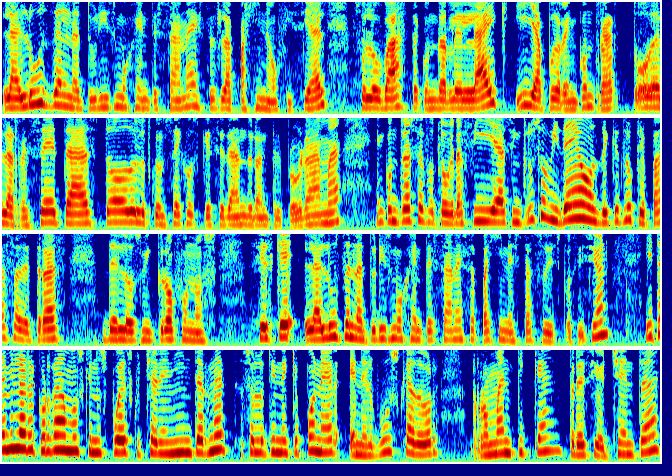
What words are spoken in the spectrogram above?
La Luz del Naturismo Gente Sana. Esta es la página oficial. Solo basta con darle like y ya podrá encontrar todas las recetas, todos los consejos que se dan durante el programa, encontrarse fotografías, incluso videos de qué es lo que pasa detrás de los micrófonos. Si es que La Luz del Naturismo Gente Sana, esa página está a su disposición. Y también le recordamos que nos puede escuchar en internet. Solo tiene que poner en el buscador Romántica 1380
